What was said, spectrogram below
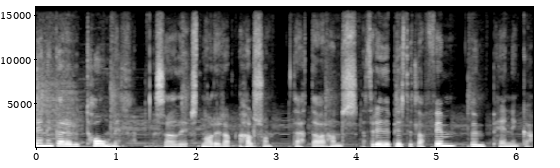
Peningar eru tómið, saði Snorri Raffn Halsson. Þetta var hans þriði pistilla 5 um peninga.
